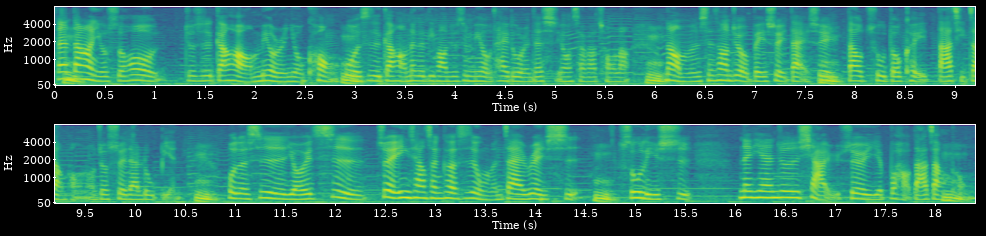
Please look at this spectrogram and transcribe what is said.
但当然有时候就是刚好没有人有空，嗯、或者是刚好那个地方就是没有太多人在使用沙发冲浪，嗯、那我们身上就有背睡袋，所以到处都可以搭起帐篷，然后就睡在路边。嗯，或者是有一次最印象深刻是我们在瑞士，嗯，苏黎世那天就是下雨，所以也不好搭帐篷，嗯、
